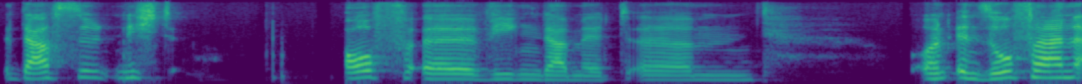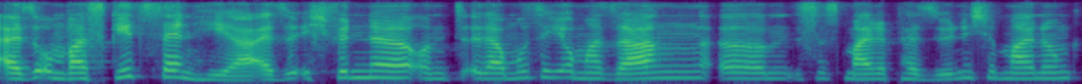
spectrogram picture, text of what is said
darfst du nicht aufwiegen damit. Ähm, und insofern, also um was geht's denn hier? Also ich finde, und da muss ich auch mal sagen, ähm, es ist meine persönliche Meinung,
